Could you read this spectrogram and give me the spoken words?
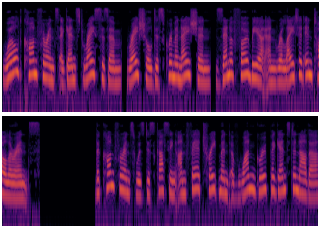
"'World Conference Against Racism, Racial Discrimination, Xenophobia and Related Intolerance' The conference was discussing unfair treatment of one group against another.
